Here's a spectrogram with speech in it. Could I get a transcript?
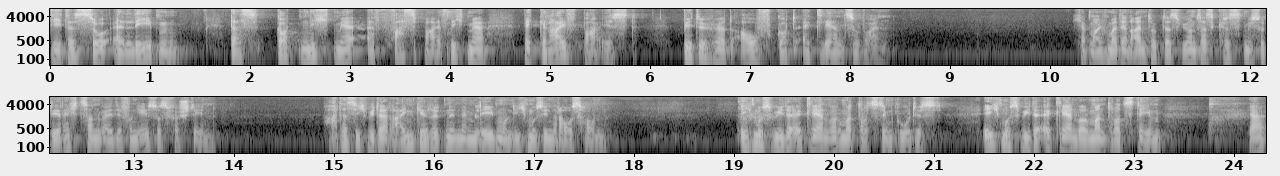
die das so erleben, dass Gott nicht mehr erfassbar ist, nicht mehr begreifbar ist, bitte hört auf, Gott erklären zu wollen. Ich habe manchmal den Eindruck, dass wir uns als Christen wie so die Rechtsanwälte von Jesus verstehen hat er sich wieder reingeritten in dem Leben und ich muss ihn raushauen. Ich muss wieder erklären, warum er trotzdem gut ist. Ich muss wieder erklären, warum man trotzdem, ja,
